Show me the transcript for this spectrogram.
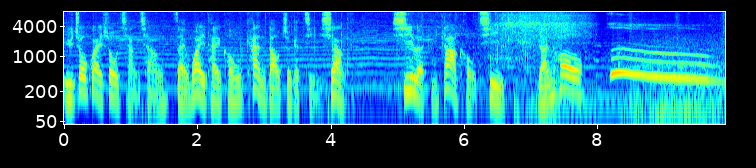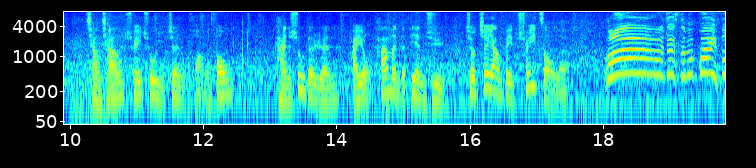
宇宙怪兽强强在外太空看到这个景象，吸了一大口气，然后。强强吹出一阵狂风，砍树的人还有他们的电锯就这样被吹走了。哇！这什么怪风？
